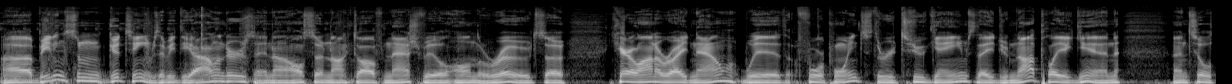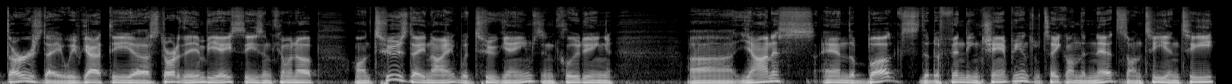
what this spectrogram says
uh, beating some good teams. They beat the Islanders and uh, also knocked off Nashville on the road. So, Carolina right now with four points through two games. They do not play again until Thursday. We've got the uh, start of the NBA season coming up on Tuesday night with two games, including uh, Giannis and the Bucks, the defending champions, will take on the Nets on TNT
